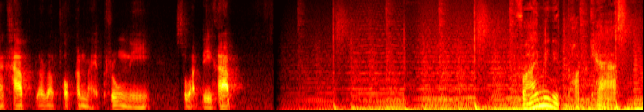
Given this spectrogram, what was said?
นะครับแล้วเราพบกันใหม่พรุ่งนี้ สวัสดีครับ 5 Minute Podcast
